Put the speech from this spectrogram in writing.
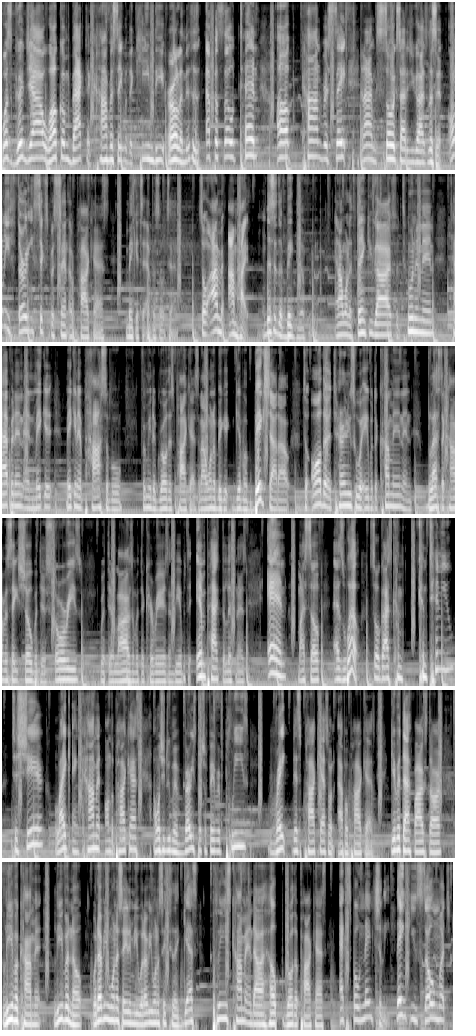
What's good, y'all? Welcome back to Conversate with Akeem D. Earl, and this is episode 10 of Conversate. And I'm so excited, you guys. Listen, only 36% of podcasts make it to episode 10. So I'm I'm hyped. This is a big deal for me. And I want to thank you guys for tuning in, tapping in, and make it making it possible for me to grow this podcast. And I want to give a big shout out to all the attorneys who were able to come in and bless the Conversate show with their stories with their lives and with their careers and be able to impact the listeners and myself as well. So, guys, com- continue to share, like, and comment on the podcast. I want you to do me a very special favor. Please rate this podcast on Apple Podcasts. Give it that five star. Leave a comment. Leave a note. Whatever you want to say to me, whatever you want to say to the guest, please comment and that will help grow the podcast exponentially. Thank you so much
